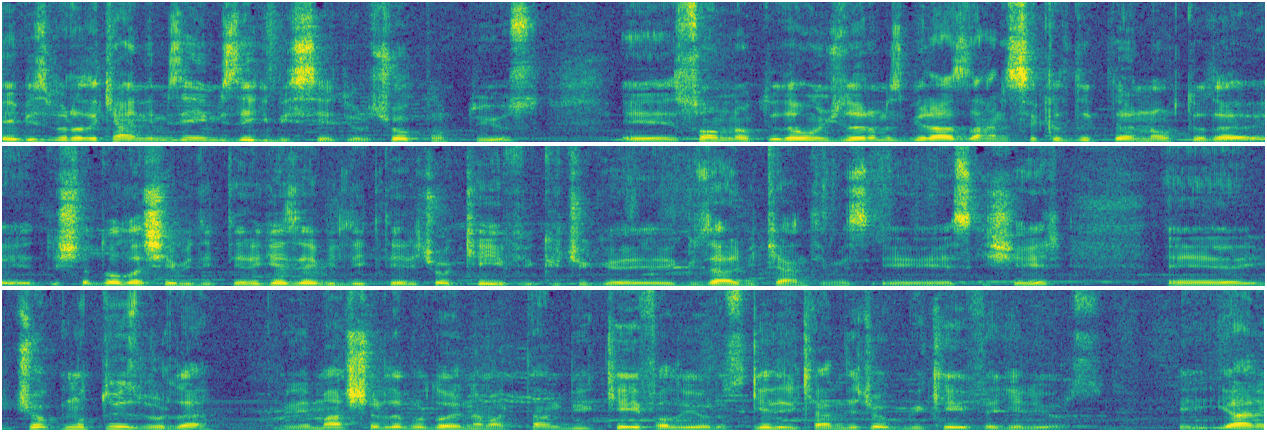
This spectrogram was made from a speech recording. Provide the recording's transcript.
E, biz burada kendimizi evimizde gibi hissediyoruz. Çok mutluyuz. E, son noktada oyuncularımız biraz da hani sıkıldıkları noktada e, dolaşabildikleri, gezebildikleri çok keyifli, küçük, e, güzel bir kentimiz e, Eskişehir. E, çok mutluyuz burada. E, maçları da burada oynamaktan büyük keyif alıyoruz. Gelirken de çok büyük keyifle geliyoruz. Yani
